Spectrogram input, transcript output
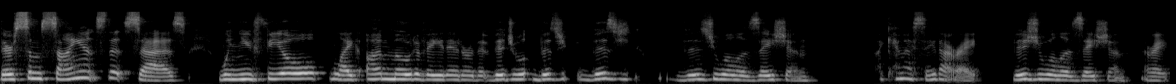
There's some science that says when you feel like unmotivated or that visual vis, vis, visualization, why can't I say that right? Visualization. All right.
